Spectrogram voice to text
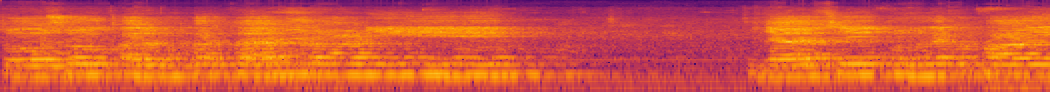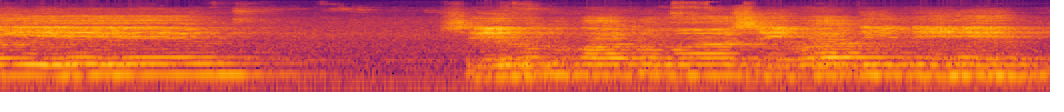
ਸੋ ਸੋ ਕਰਮ ਕਰਤਾ ਪ੍ਰਾਣੀ। ਜੈਸੇ ਤੁਮ ਲਿਖ ਪਾਈ। ਸੇਵਕ ਤੁਮ ਸੇਵਾ ਦੀਨੇ,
